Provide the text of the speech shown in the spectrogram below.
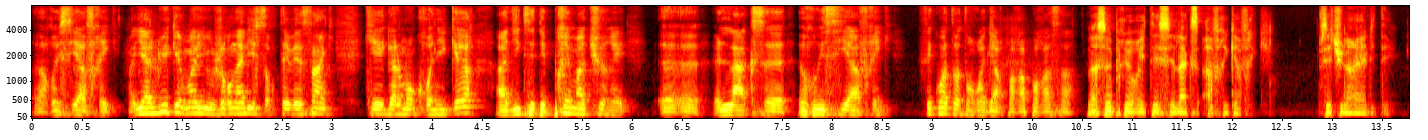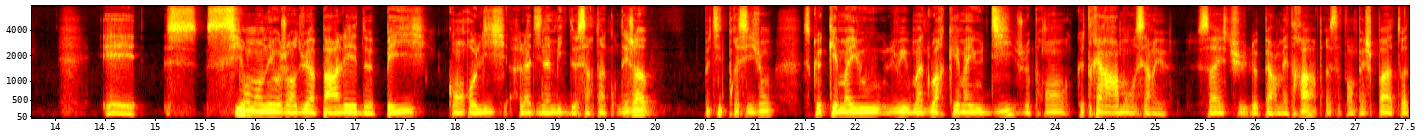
Russie-Afrique. Il y a Luc Emayou, journaliste sur TV5, qui est également chroniqueur, a dit que c'était prématuré, euh, euh, l'axe Russie-Afrique. C'est quoi, toi, ton regard par rapport à ça? La seule priorité, c'est l'axe Afrique-Afrique. C'est une réalité. Et si on en est aujourd'hui à parler de pays qu'on relie à la dynamique de certains... Déjà, petite précision, ce que Kemayou, lui, Magloire Kemayou dit, je le prends que très rarement au sérieux. Ça, tu le permettras. Après, ça t'empêche pas. Toi,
